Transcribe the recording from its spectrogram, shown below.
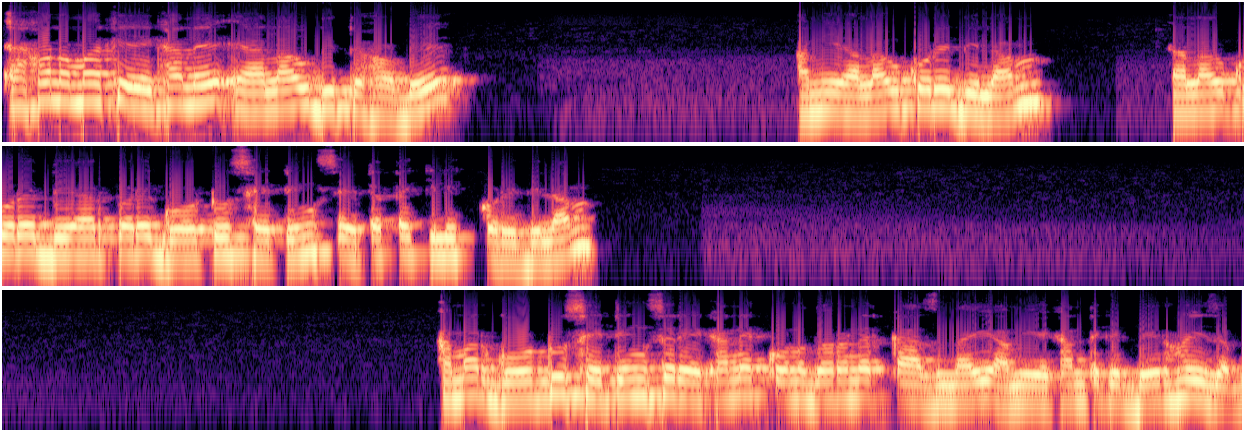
এখন আমাকে এখানে অ্যালাউ দিতে হবে। আমি অ্যালাউ করে দিলাম। অ্যালাউ করে দেওয়ার পরে গো টু সেটিংস এটাতে ক্লিক করে দিলাম। আমার গো টু সেটিংস এর এখানে কোনো ধরনের কাজ নাই, আমি এখান থেকে বের হয়ে যাব।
